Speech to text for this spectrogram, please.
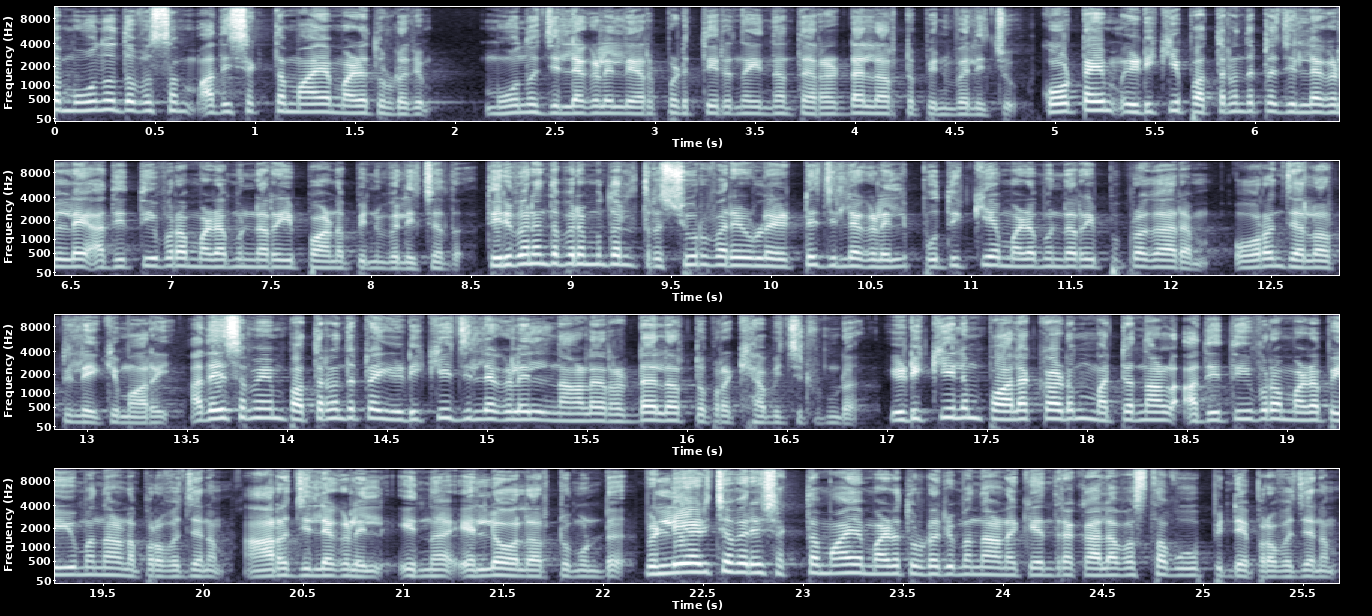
മൂന്ന് ദിവസം അതിശക്തമായ മഴ തുടരും. മൂന്ന് ജില്ലകളിൽ ഏർപ്പെടുത്തിയിരുന്ന ഇന്നത്തെ റെഡ് അലർട്ട് പിൻവലിച്ചു. കോട്ടയം ഇടുക്കി പത്തനംതിട്ട ജില്ലകളിലെ അതിതീവ്ര മഴ മുന്നറിയിപ്പാണ് പിൻവലിച്ചത്. തിരുവനന്തപുരം മുതൽ തൃശൂർ വരെയുള്ള എട്ട് ജില്ലകളിൽ പുതുക്കിയ മഴ മുന്നറിയിപ്പ് പ്രകാരം ഓറഞ്ച് അലർട്ടിലേക്ക് മാറി. അതേസമയം പത്തനംതിട്ട ഇടുക്കി ജില്ലകളിൽ നാളെ റെഡ് അലർട്ട് പ്രഖ്യാപിച്ചിട്ടുണ്ട്. ഇടുക്കിയിലും പാലക്കാടും മറ്റന്നാൾ അതിതീവ്ര മഴ പെയ്യുമെന്നാണ് പ്രവചനം. ആറ് ജില്ലകളിൽ ഇന്ന് യെല്ലോ അലർട്ടുമുണ്ട്. വെള്ളിയാഴ്ച വരെ ശക്തമായ മഴ തുടരുമെന്നാണ് കേന്ദ്ര കാലാവസ്ഥാ വകുപ്പിന്റെ പ്രവചനം.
